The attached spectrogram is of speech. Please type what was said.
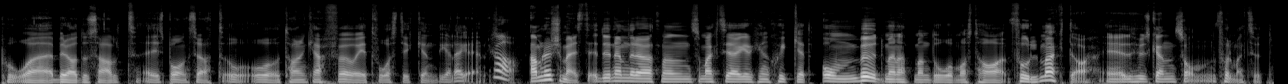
på eh, bröd och salt, är sponsrat och, och tar en kaffe och är två stycken delägare. Liksom. Ja, Ja men hur som helst, du nämnde där att man som aktieägare kan skicka ett ombud men att man då måste ha fullmakt då. Eh, hur ska en sån fullmakt se ut?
